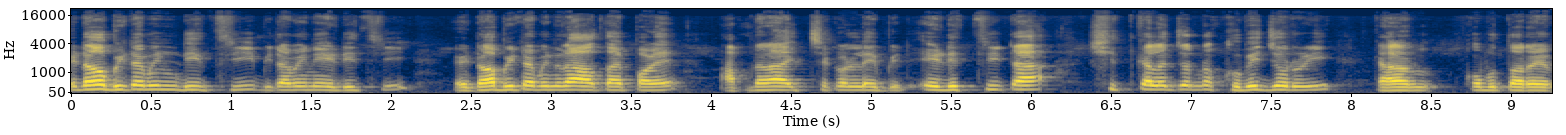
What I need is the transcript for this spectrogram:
এটাও vitamin D three vitamin AD three এটাও ভিটামিনের আওতায় পড়ে। আপনারা ইচ্ছে করলে এডি থ্রিটা শীতকালের জন্য খুবই জরুরি, কারণ কবুতরের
